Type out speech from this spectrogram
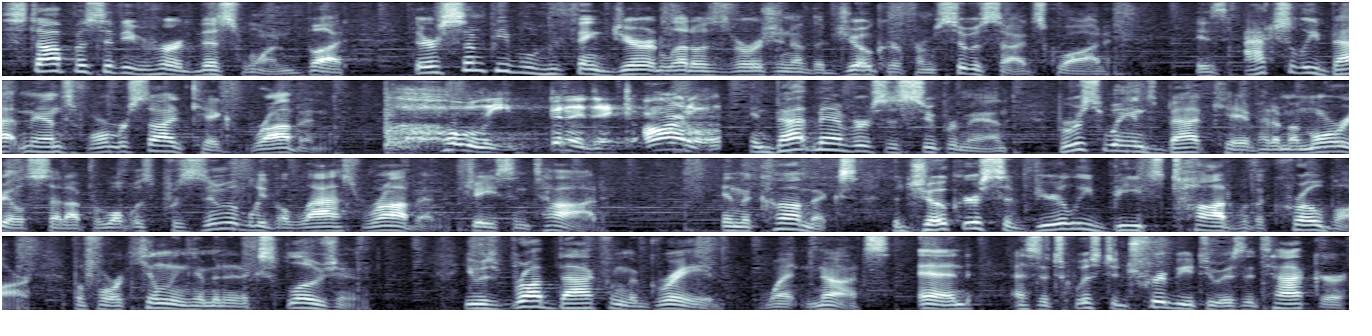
Stop us if you've heard this one, but there are some people who think Jared Leto's version of the Joker from Suicide Squad is actually Batman's former sidekick, Robin. Holy Benedict Arnold. In Batman vs. Superman, Bruce Wayne's Batcave had a memorial set up for what was presumably the last Robin, Jason Todd. In the comics, the Joker severely beats Todd with a crowbar before killing him in an explosion. He was brought back from the grave, went nuts, and, as a twisted tribute to his attacker,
